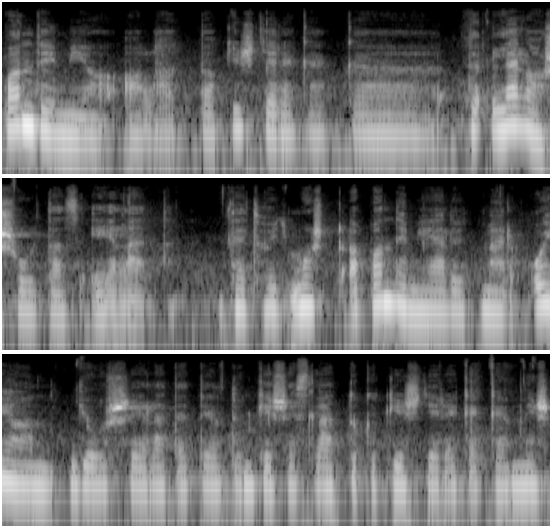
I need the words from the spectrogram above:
pandémia alatt a kisgyerekek lelassult az élet. Tehát, hogy most a pandémia előtt már olyan gyors életet éltünk, és ezt láttuk a kisgyerekeken is,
